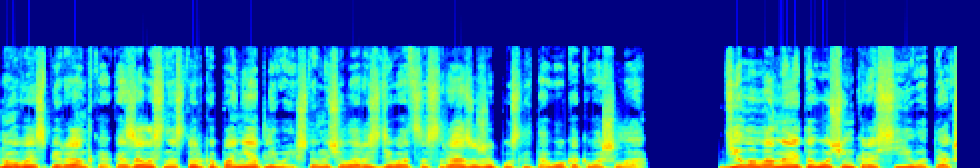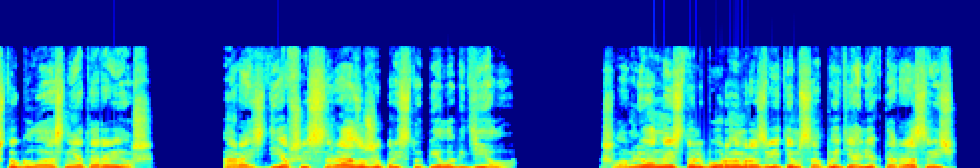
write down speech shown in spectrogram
Новая аспирантка оказалась настолько понятливой, что начала раздеваться сразу же после того, как вошла. Делала она это очень красиво, так что глаз не оторвешь. А раздевшись, сразу же приступила к делу. Ошеломленный столь бурным развитием событий, Олег Тарасович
